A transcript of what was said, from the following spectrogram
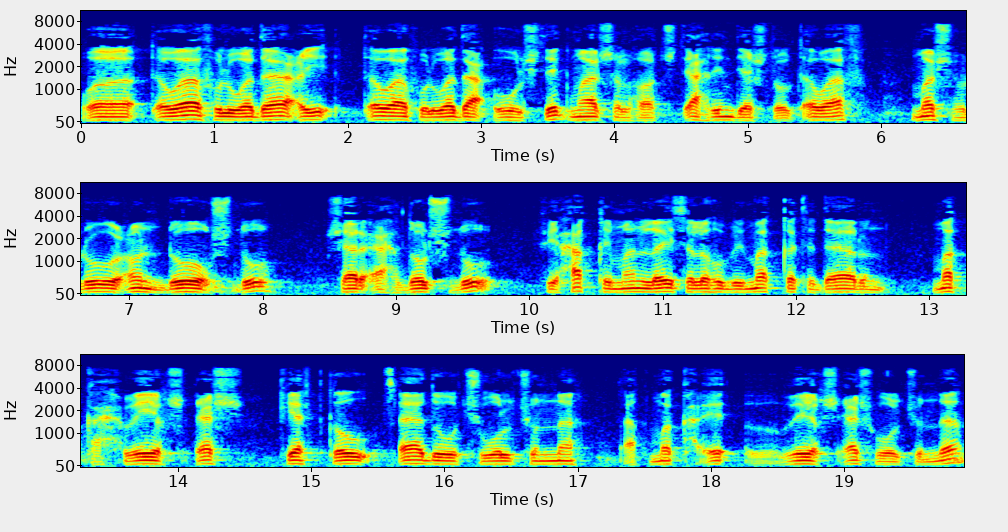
وتواف الوداع تواف الوداع أولشتك مارشال هاتش تحرين ديشتول تواف مشروع دوغش دو شرع دولش دو. في حق من ليس له بمكة دار مكة ويخش أش كيرت كو تسادو تشولشنا أق مكة ويخش أش ولشنا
